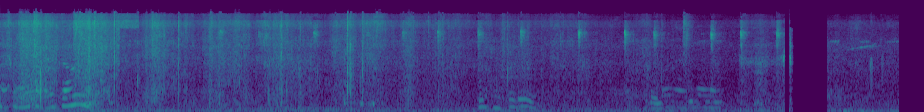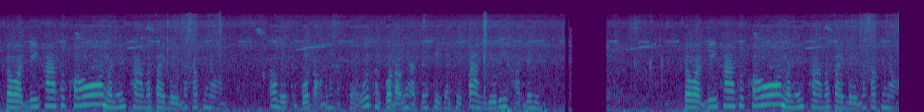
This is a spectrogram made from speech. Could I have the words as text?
มาถึงน้ำต่อนะจ้าอุ้ยหายไปดิเดี๋ยวหน้าๆอยู่หน้าๆ ส วัสดีค่ะทุกคนวันนี้พามาใส่เบสนะคะพี่น้องเอาเบสคือปดออกเนี่ยแต่อุ้ยขันปดออกเนี่ยจังสีกันถือป้านยูรี่ครับได้ไหมสวัสดีค่ะทุกคนวันนี้พามาใส่เบสนะคะพี่น้อง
